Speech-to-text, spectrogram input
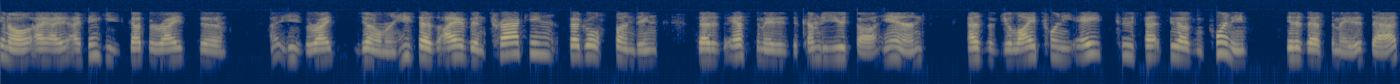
you know, I, I think he's got the right, uh, he's the right gentleman. He says, I have been tracking federal funding that is estimated to come to Utah, and as of July 28, 2020, it is estimated that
